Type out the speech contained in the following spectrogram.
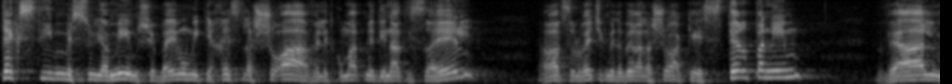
טקסטים מסוימים שבהם הוא מתייחס לשואה ולתקומת מדינת ישראל הרב סולובייצ'יק מדבר על השואה כהסתר פנים ועל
